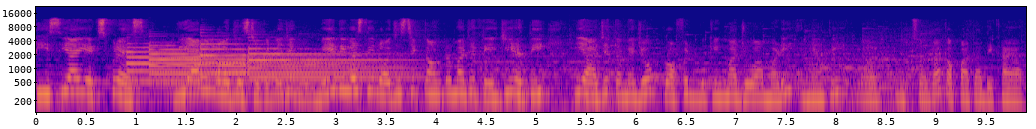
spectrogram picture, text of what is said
ટીસીઆઈ એક્સપ્રેસ વીઆરએલ લોજિસ્ટિક. એટલે જે બે દિવસથી લોજિસ્ટિક કાઉન્ટરમાં જે તેજી હતી, એ આજે તમે જો પ્રોફિટ બુકિંગમાં જોવા મળી. અહીંયાથી સોદા કપાતા દેખાયા.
